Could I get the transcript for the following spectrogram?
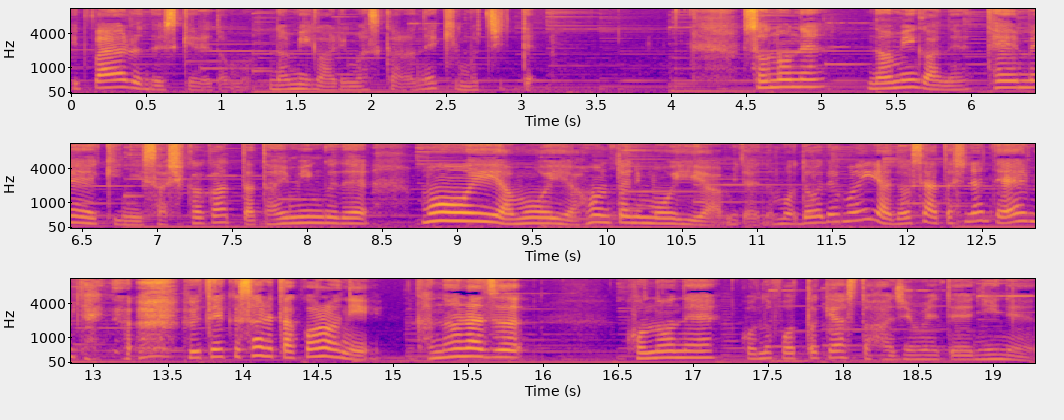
いっぱいあるんですけれども波がありますからね気持ちって。そのね波がね低迷期に差し掛かったタイミングでもういいやもういいや本当にもういいやみたいなもうどうでもいいやどうせ私なんてみたいなふてくされた頃に必ずこのねこのポッドキャスト始めて2年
